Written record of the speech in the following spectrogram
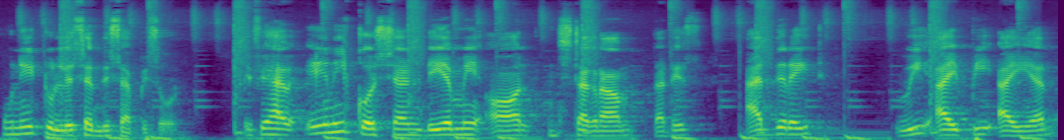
who need to listen this episode. If you have any question, DM me on Instagram that is at the rate V-I-P-I-N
